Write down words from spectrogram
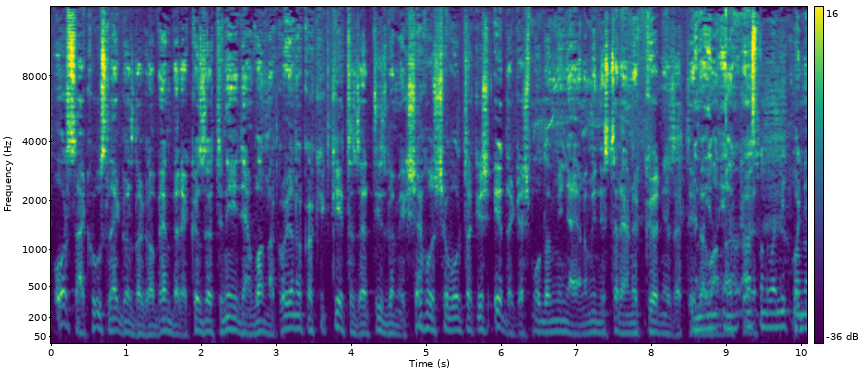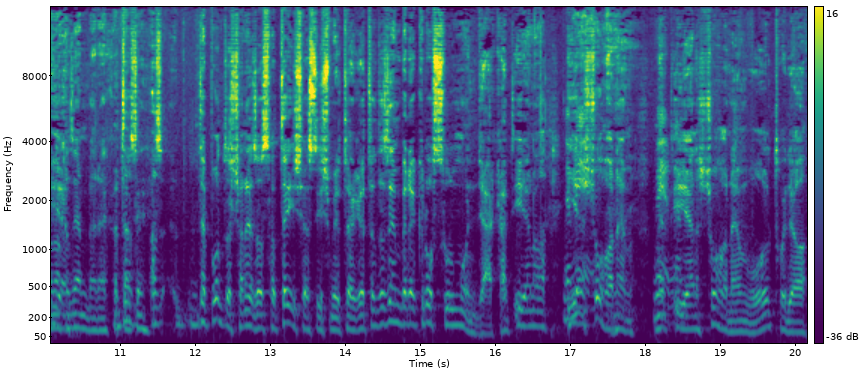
ország 20 leggazdagabb emberek között négyen vannak olyanok, akik 2010-ben még sehol se voltak, és érdekes módon minnyáján a miniszterelnök környezetében Nem, én, vannak. Én azt mondom, hogy mit mondanak ilyen, az emberek. Hát az, az, de pontosan ez az, ha te is ezt ismételgeted, az emberek rosszul mondják. Hát ilyen, a, ilyen soha nem, miért mert nem? ilyen soha nem volt, hogy a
